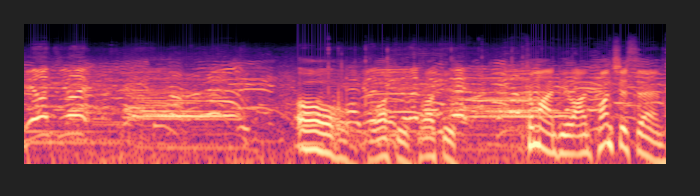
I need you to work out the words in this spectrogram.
Feel it, feel it. Oh, lucky, lucky. Come on, Delon, punch this in.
